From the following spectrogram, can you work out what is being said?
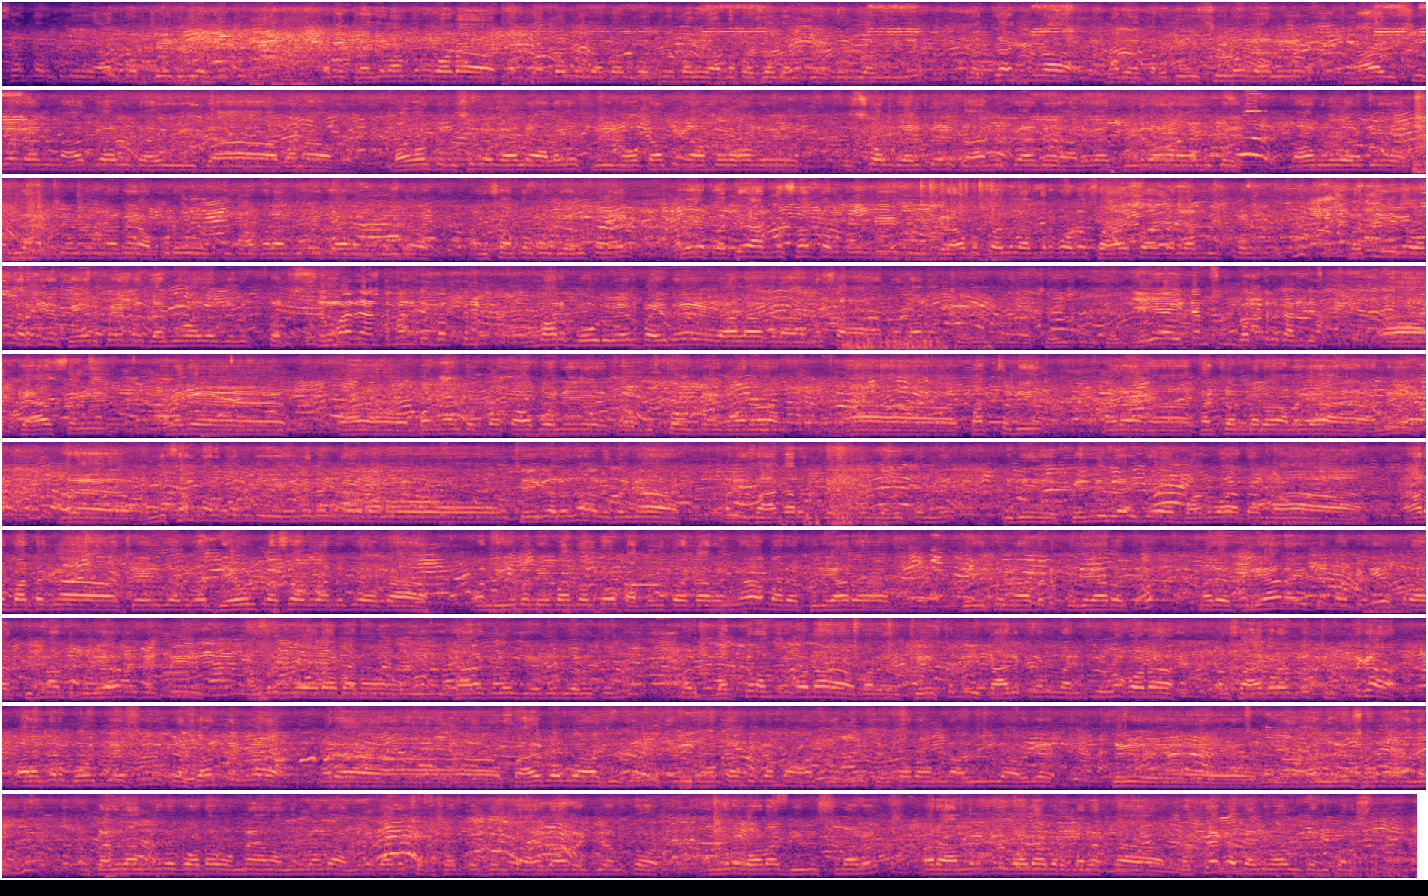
అమ్మా కుమ్మలాట్లొద్దు ఏర్పాటు చేయడం జరుగుతుంది. మరి ప్రజలందరూ కూడా తన సందర్భ జెండాలు మరి అన్నప్రసాదాలు చేయడం జరుగుతుంది. ప్రత్యేకంగా మరి ప్రతి విషయంలో కానీ నా విషయంలో కానీ నాకు కానీ మన భగవంతుడి విషయంలో కానీ అలాగే శ్రీ మోకాంబిక అమ్మవారి ఉత్సవాలు జరిగితే దానికి కానీ అలాగే శ్రీరామానికి రాముడి వారికి చేయడం కానీ అప్పుడు మోకాంబిక మూడు అన్నసంతర్పణలు జరుగుతున్నాయి. అలాగే ప్రతి అన్నసంతర్పణకి గ్రామ ప్రజలందరూ కూడా సహాయ సహకారాలు అందిస్తున్నందుకు ప్రతి ఒక్కరికి పేరు పేరున ధన్యవాదాలు తెలుపుతారు. సుమారు ఎంతమంది భక్తులు? సుమారు మూడు వేల పైనే అలా అక్కడ అన్న అన్నదానం చేయకూడదు ఏ ఐటమ్స్ భక్తులకు అందిస్తారు? కేసరి అలాగే బంగాళదుంప కాబోలి గుత్తి వంకాయ కూర పచ్చడి మరి ఆ, కచ్చంబరు అలాగే అన్నీ మరి అన్న సందర్భానికి ఏ విధంగా మనం చేయగలదో ఆ విధంగా మరి సహకారం చేయడం జరుగుతుంది. ఇది పెళ్ళిళ్ళు అయితే భగవాత మా ఆర్భాటంగా చేయడం జరిగిన దేవుడి ప్రసాదం అనేది ఒక నియమ నిబంధనలతో పద్ధతి ప్రకారంగా మరి పులిహార చేయుతాం కాబట్టి పులిహారతో. మరి పులిహార అయితే మనకి తిన్నంత పులిహార పెట్టి అందరికీ కూడా మనం ఈ కార్యక్రమం చేయడం జరుగుతుంది. మరి భక్తులందరూ కూడా మరి చేస్తున్న ఈ కార్యక్రమం అన్నింటిలో కూడా మరి సహకారంతో తృప్తిగా వాళ్ళందరూ భోజనం చేస్తూ ప్రశాంతంగా మరి సాయిబాబా ఆశీస్సులు శ్రీ నౌకాంబికమ్మ ఆశీస్సులు సీతారాముల ఆశీస్సులు అలాగే శ్రీ మన ఆంజనేయ స్వామి ఆశీస్సులు. ప్రజలందరూ కూడా ఉన్నాయి. అందరి మీద అందరూ కూడా సుఖ సంతోషంతో ఆరోగ్యాలతో అందరూ కూడా జీవిస్తున్నారు. మరి అందరికీ కూడా మరి మన ప్రత్యేక ధన్యవాదాలు తెలియపరుస్తున్నాం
